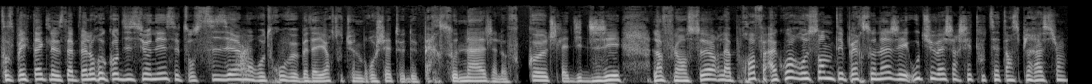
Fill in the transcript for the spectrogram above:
Ton spectacle s'appelle Reconditionné, c'est ton sixième. On retrouve bah, d'ailleurs toute une brochette de personnages, la love coach, la DJ, l'influenceur, la prof. À quoi ressemblent tes personnages et où tu vas chercher toute cette inspiration?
